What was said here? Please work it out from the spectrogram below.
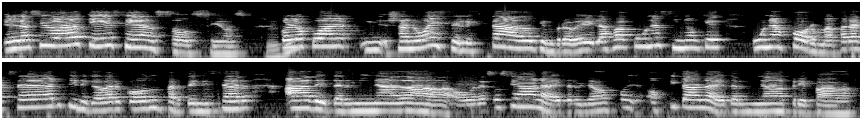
en la ciudad, que sean socios. Con lo cual ya no es el Estado quien provee las vacunas, sino que una forma para acceder tiene que ver con pertenecer a determinada obra social, a determinado hospital, a determinada prepaga.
